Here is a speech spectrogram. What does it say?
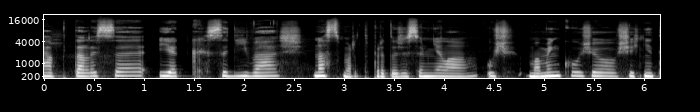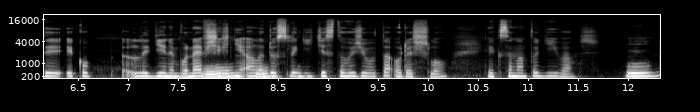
A ptali se, jak se díváš na smrt, protože jsi měla už maminku, že jo, všichni ty jako lidi, nebo ne všichni, ale dost lidí ti z toho života odešlo. Jak se na to díváš? Mm.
